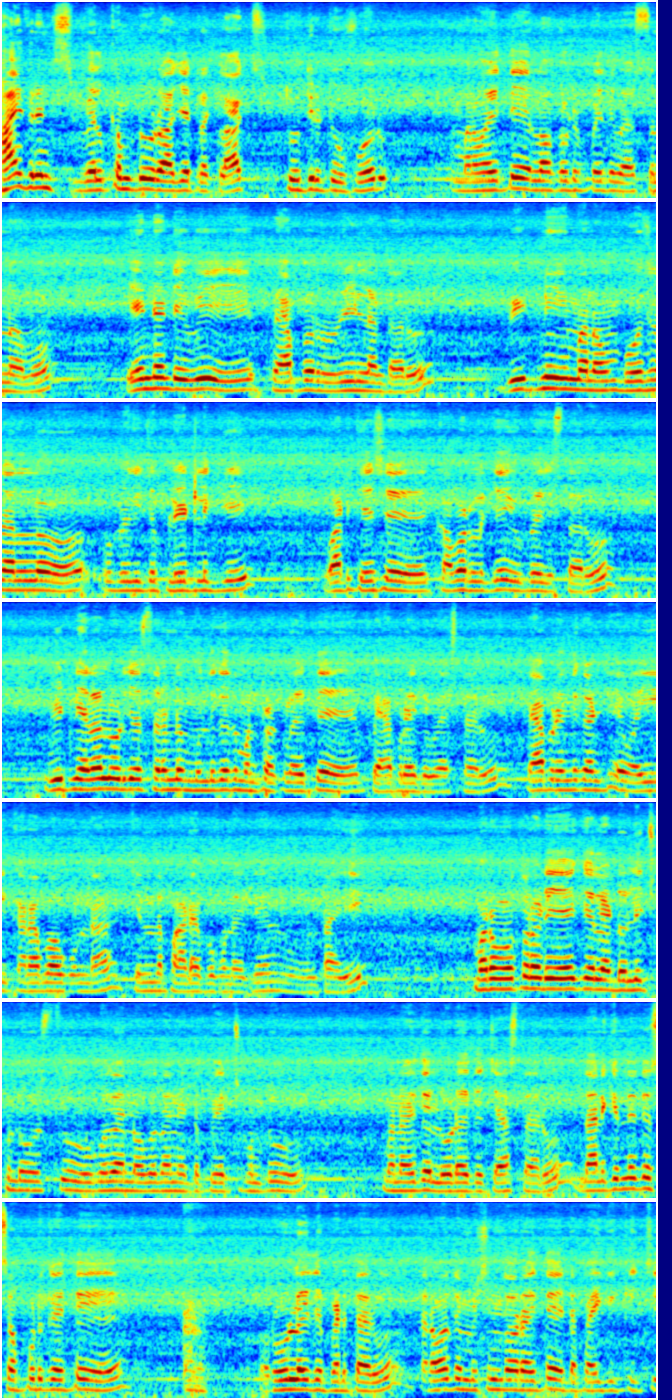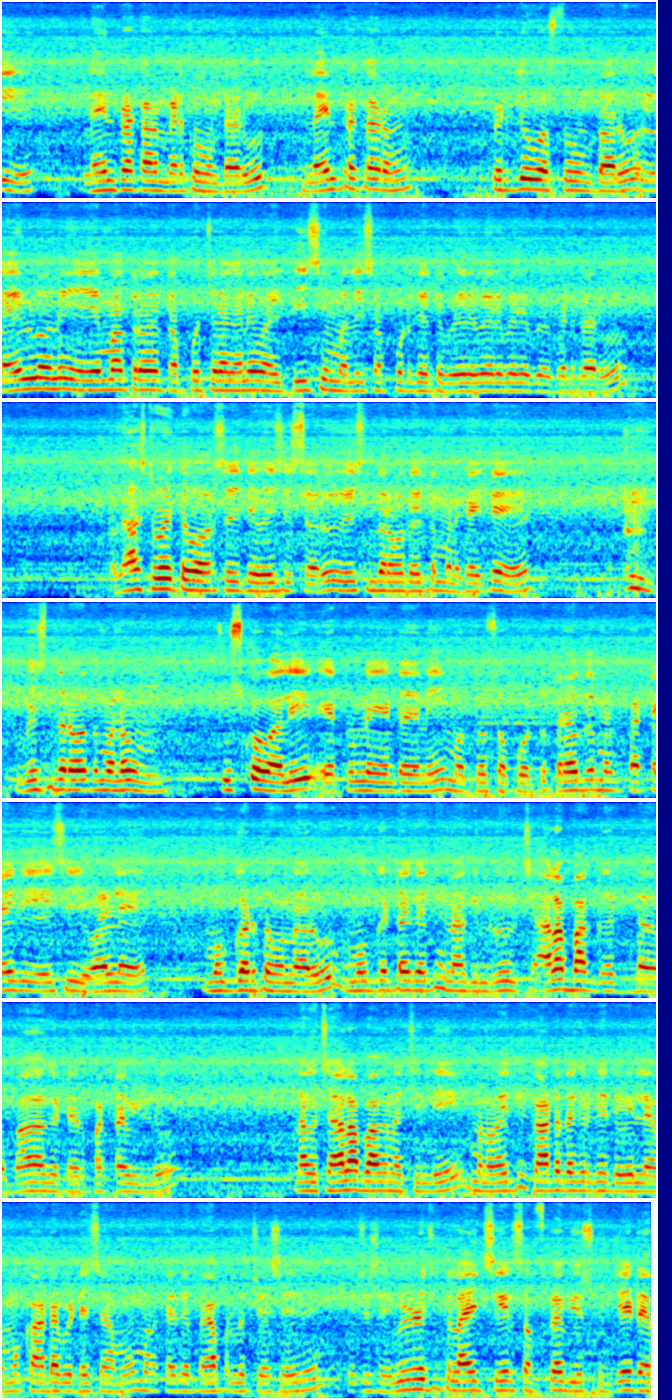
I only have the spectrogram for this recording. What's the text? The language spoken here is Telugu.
Hi friends welcome to Raja truck lux two three two four మనమైతే లోకల్ ట్రిప్ అయితే వేస్తున్నాము. ఏంటంటే ఇవి పేపర్ రీల్ అంటారు. వీటిని మనం భోజనాలలో ఉపయోగించే ప్లేట్లకి వాటికి వేసే కవర్లకి ఉపయోగిస్తారు. వీటిని ఎలా లోడ్ చేస్తారంటే ముందుగా మన ట్రక్లో అయితే పేపర్ అయితే వేస్తారు. పేపర్ ఎందుకంటే అవి ఖరాబ్ అవ్వకుండా కింద పాడైపోకుండా అయితే ఉంటాయి. మనం మొత్తం రెడీ అయ్యాక ఇలా డొల్లించుకుంటూ వస్తూ ఒకదాన్ని ఒకదాన్ని ఇట్లా పేర్చుకుంటూ మనం అయితే లోడ్ అయితే చేస్తారు. దాని కింద అయితే సపోర్ట్కి అయితే రోల్ అయితే పెడతారు. తర్వాత మిషన్ ద్వారా అయితే ఇట్లా పైకి ఎక్కించి లైన్ ప్రకారం పెడుతూ ఉంటారు. లైన్ ప్రకారం పెడుతూ వస్తూ ఉంటారు. లైన్లోనే ఏమాత్రం తప్పు వచ్చినా కానీ అవి తీసి మళ్ళీ సపోర్ట్కి అయితే వేరే వేరే వేరే పెడతారు. లాస్ట్ అయితే వర్స్ అయితే వేసేస్తారు. వేసిన తర్వాత అయితే మనకైతే వేసిన తర్వాత మనం చూసుకోవాలి. ఎట్లున్నాయి ఏంటని మొత్తం సపోర్ట్. తర్వాత మనకి పట్ట అయితే వేసి వాళ్ళే మొగ్గడుతూ ఉన్నారు. మొగ్గట్టకైతే నాకు ఇన్ని రోజులు చాలా బాగా బాగా కట్టారు పట్టా వీళ్ళు. నాకు చాలా బాగా నచ్చింది. మనం అయితే కాటా దగ్గరికి అయితే వెళ్ళాము కాటా పెట్టేసాము మనకైతే పేపర్లు వచ్చేసేది వచ్చేసాయి వీడియో నచ్చితే లైక్ షేర్ సబ్స్క్రైబ్ చేసుకుని చేయటం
